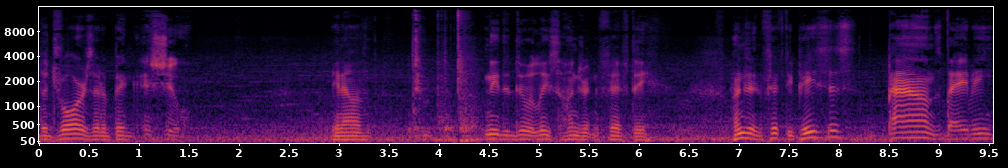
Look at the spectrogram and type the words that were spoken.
The drawers are the big issue. You know, need to do at least 150. 150 pieces? Pounds, baby.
